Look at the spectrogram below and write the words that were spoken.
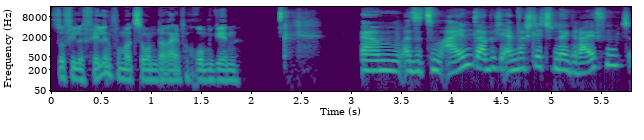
so viele Fehlinformationen da einfach rumgehen? Ähm, also zum einen glaube ich einfach schlicht und ergreifend,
